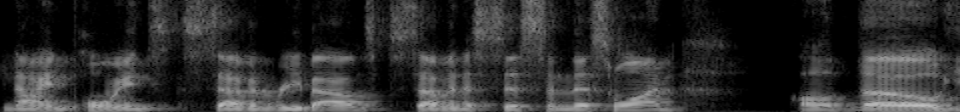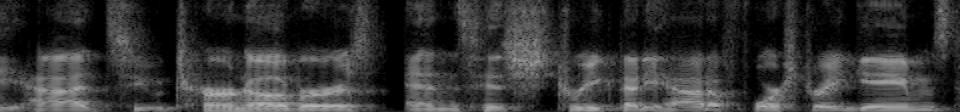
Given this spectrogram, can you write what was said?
Nine points, seven rebounds, seven assists in this one. Although he had two turnovers, ends his streak that he had of four straight games.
